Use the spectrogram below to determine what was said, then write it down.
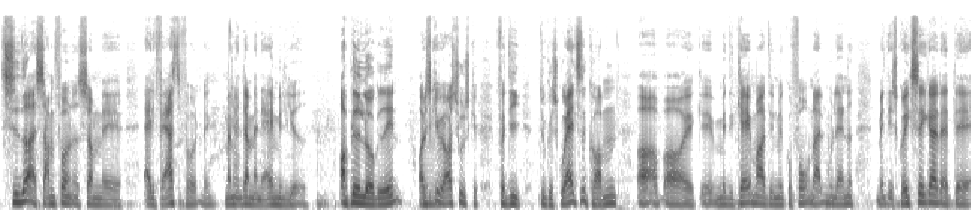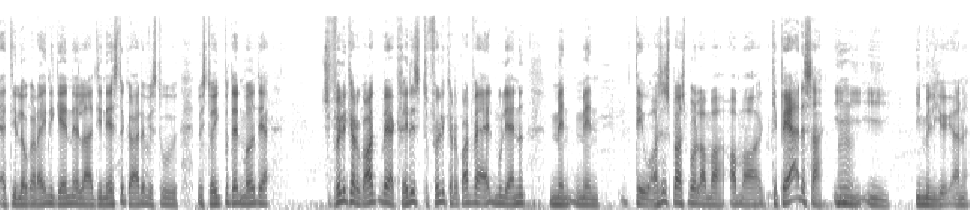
sider af samfundet, som øh, er de færreste fundet, ikke? medmindre ja. man er i miljøet. Og blevet lukket ind. Og det skal vi også huske, fordi du kan sgu altid komme og, og, øh, med dit kamera og din mikrofon og alt muligt andet, men det er sgu ikke sikkert, at, øh, at de lukker dig ind igen, eller at de næste gør det, hvis du, hvis du ikke på den måde der. Selvfølgelig kan du godt være kritisk, selvfølgelig kan du godt være alt muligt andet, men, men det er jo også et spørgsmål om at, om at gebærde sig i, Mm. i, i, i miljøerne.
